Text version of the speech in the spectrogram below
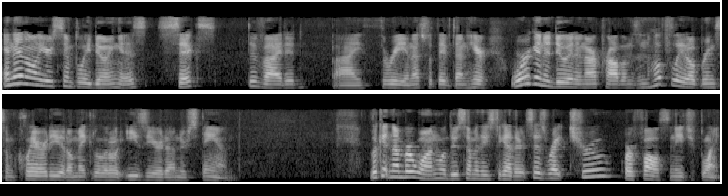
And then all you're simply doing is 6 divided by 3. And that's what they've done here. We're going to do it in our problems, and hopefully it'll bring some clarity. It'll make it a little easier to understand. Look at number 1. We'll do some of these together. It says write true or false in each blank.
